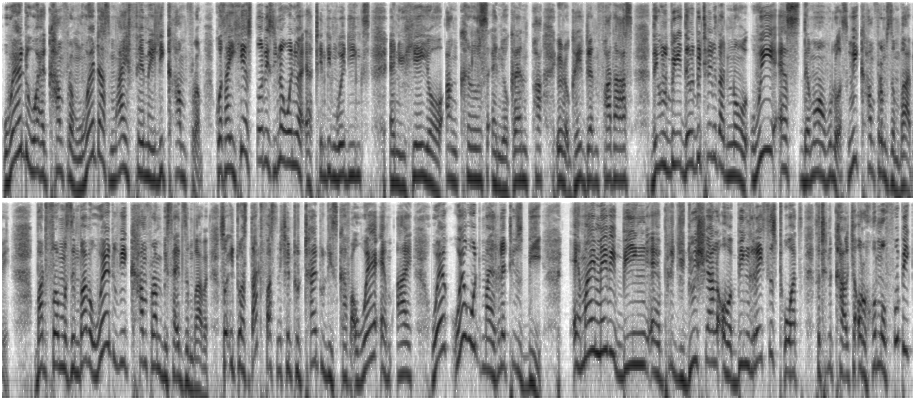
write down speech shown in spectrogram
where do I come from, where does my family come from? Because I hear stories, you know, when you are attending weddings and you hear your uncles and your grandpa, you know, great grandfathers, they will be they will be telling you that no, we as the Mamabolos, we come from Zimbabwe, but from Zimbabwe, where do we come from besides Zimbabwe? So it was that fascination to try to discover where am I, where where would my relatives be? Am I maybe being uh, prejudicial or being racist towards certain culture or homophobic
